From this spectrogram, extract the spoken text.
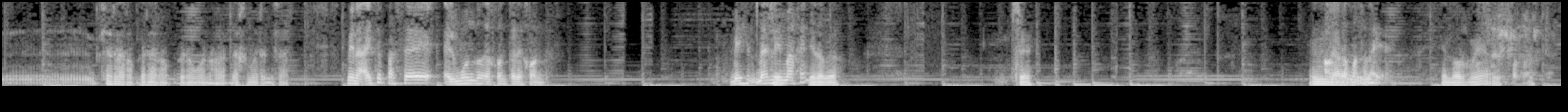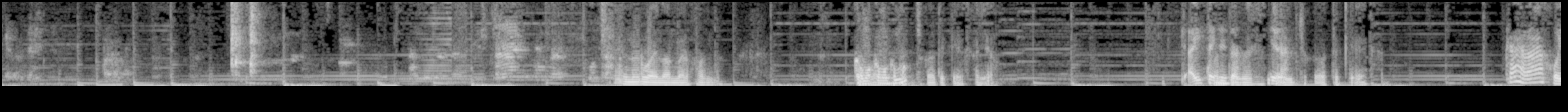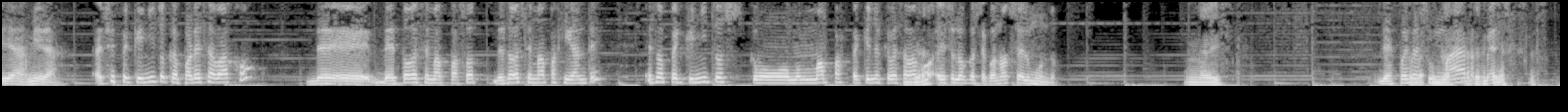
Mm, Qué raro, qué raro, pero bueno, a ver, déjame revisar. Mira, ahí te pasé el mundo de Hunter x Hunter. ¿Ves, ves Sí, la imagen? Ya lo veo. Sí. Un Ahora estamos al aire. enorme. Un árbol enorme al fondo. ¿Cómo, cómo, cómo? Chico, no te quedes callado. Ahí está, ¿Cuántas veces te he dicho que no te quedes callado? carajo ya, mira. Ese pequeñito que aparece abajo de, de todo ese mapa, de todo ese mapa gigante, esos pequeñitos como mapas pequeños que ves abajo, Ya. eso es lo que se conoce del mundo. Ahí, Después son ves un las- mar, las ves.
